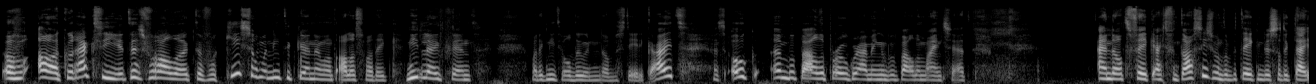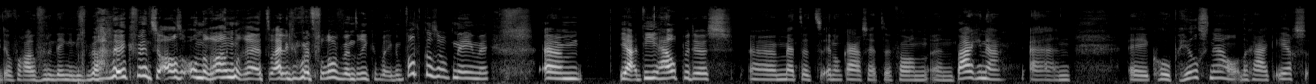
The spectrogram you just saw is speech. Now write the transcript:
Of oh, correctie, het is vooral dat ik ervoor kies om het niet te kunnen. Want alles wat ik niet leuk vind, wat ik niet wil doen, dat besteed ik uit. Dat is ook een bepaalde programming, een bepaalde mindset. En dat vind ik echt fantastisch, want dat betekent dus dat ik tijd overhoud voor de dingen die ik wel leuk vind. Zoals onder andere, terwijl ik nog met verlof ben, drie keer per week een podcast opnemen. Um, ja, die helpen dus uh, met het in elkaar zetten van een pagina. En ik hoop heel snel, dan ga ik eerst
